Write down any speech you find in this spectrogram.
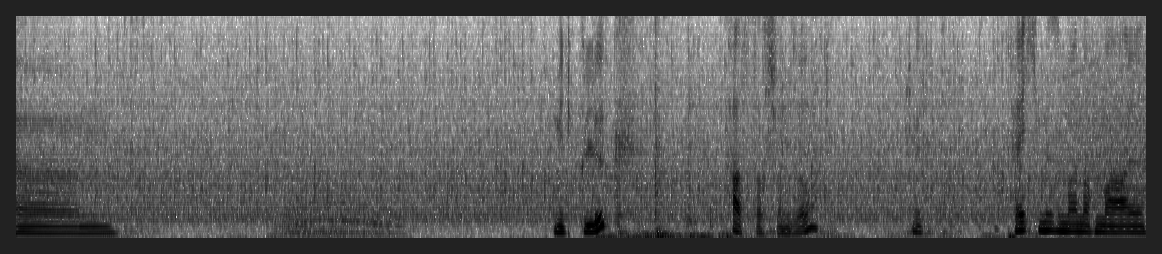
Ähm Mit Glück passt das schon so. Mit Pech müssen wir nochmal...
